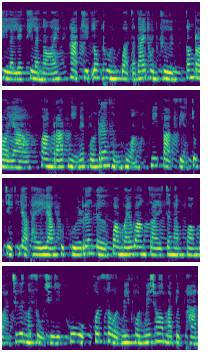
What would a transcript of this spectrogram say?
ทีละเล็กทีละน้อย หากคิดลงทุนกว่าจะได้ทุนคืน ต้องรอยาว ความรักหนีไม่พ้นเรื่องหึงหวง มีปากเสียงจุกจิก อย่าพยายามขุดคุยเรื่องเดิมความไว้วางใจจะนำความหวานชื่นมาสู่ชีวิตคู่ คนโสดมีคนไม่ชอบมาติดพัน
